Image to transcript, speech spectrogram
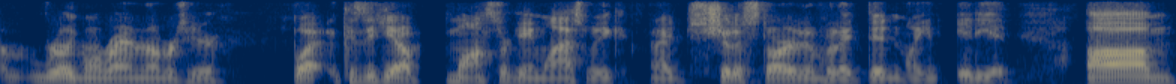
I'm really going random numbers here, but because he had a monster game last week, and I should have started him, but I didn't, like an idiot. Um,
